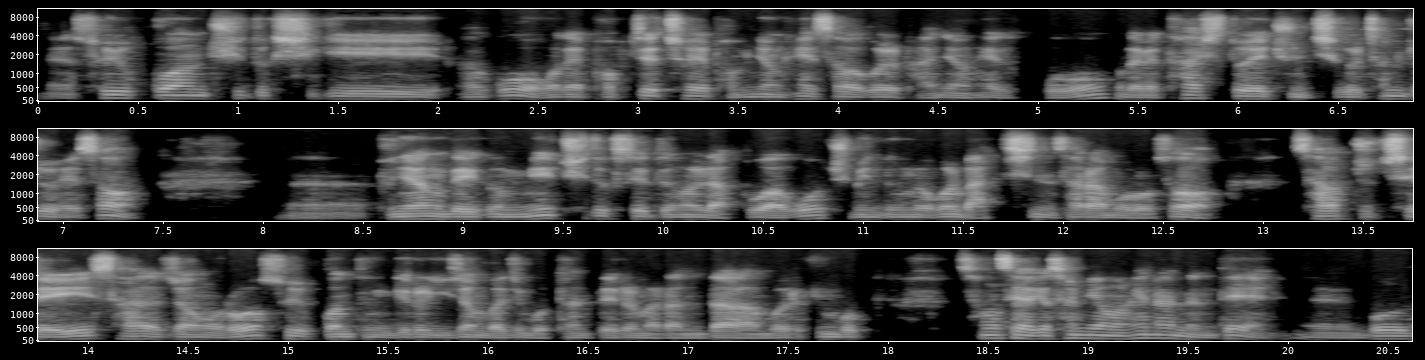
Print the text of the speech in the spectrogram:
네, 소유권 취득 시기하고 그다음에 법제처의 법령 해석을 반영했고 그다음에 타 시도의 준칙을 참조해서 어, 분양대금 및 취득세 등을 납부하고 주민등록을 마친 사람으로서 사업 주체의 사정으로 소유권 등기를 이전받지 못한 때를 말한다. 뭐 이렇게 뭐 상세하게 설명을 해놨는데 뭐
